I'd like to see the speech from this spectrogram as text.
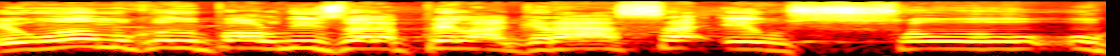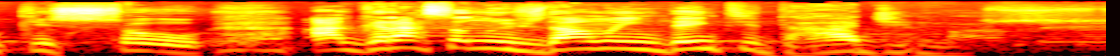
Eu amo quando Paulo diz: Olha, pela graça eu sou o que sou. A graça nos dá uma identidade, irmãos.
